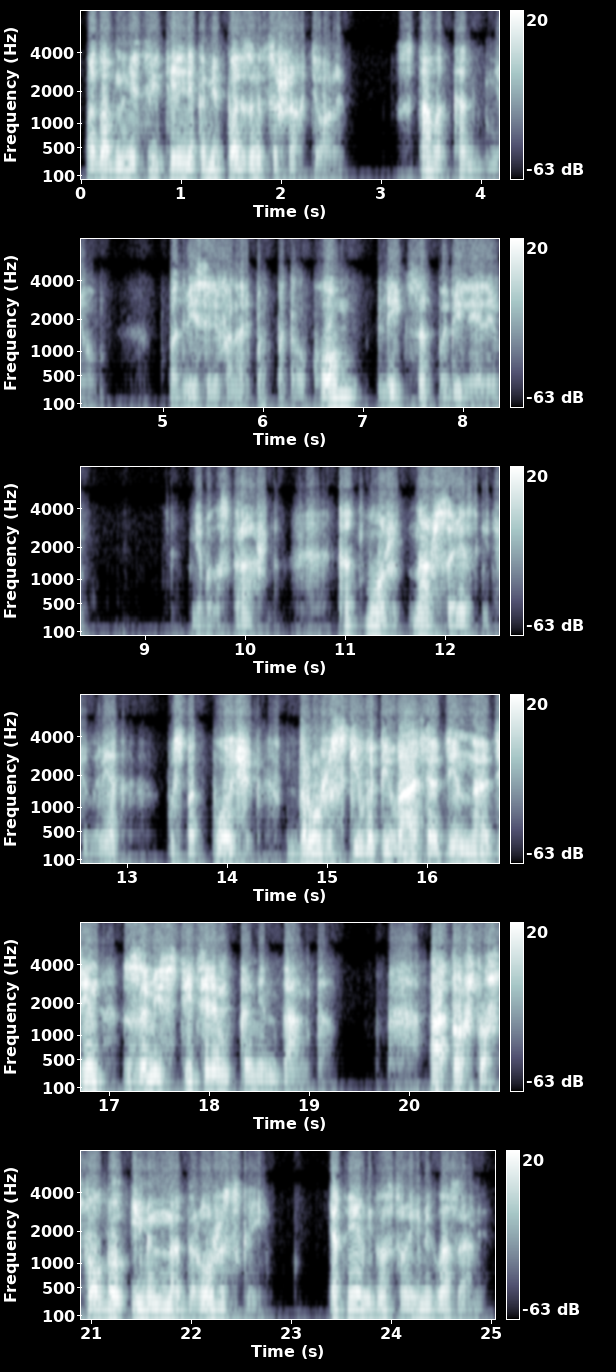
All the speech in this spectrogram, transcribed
Подобными светильниками пользуются шахтеры. Стало как днем. Подвесили фонарь под потолком, лица побелели. Мне было страшно. Как может наш советский человек, пусть подпольщик, дружески выпивать один на один с заместителем коменданта? А то, что стол был именно дружеский, это я видел своими глазами.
